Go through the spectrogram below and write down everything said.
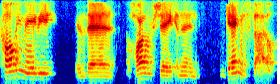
Call Me Maybe, and then Harlem Shake, and then Gangnam Style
